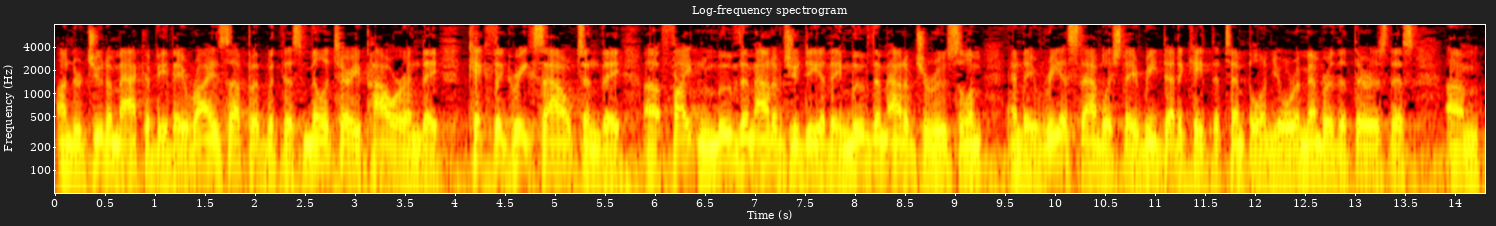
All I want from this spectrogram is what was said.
under Judah Maccabee. They rise up with this military power and they kick the Greeks out and they uh, fight and move them out of Judea. They move them out of Jerusalem and they reestablish, they rededicate the temple. And you'll remember that there is this, um,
